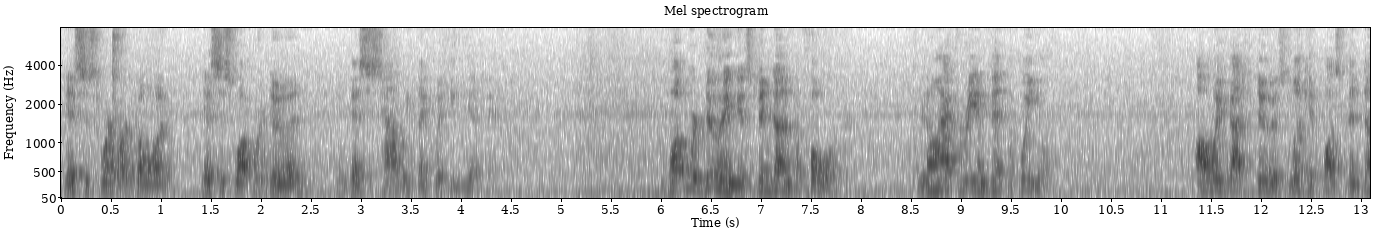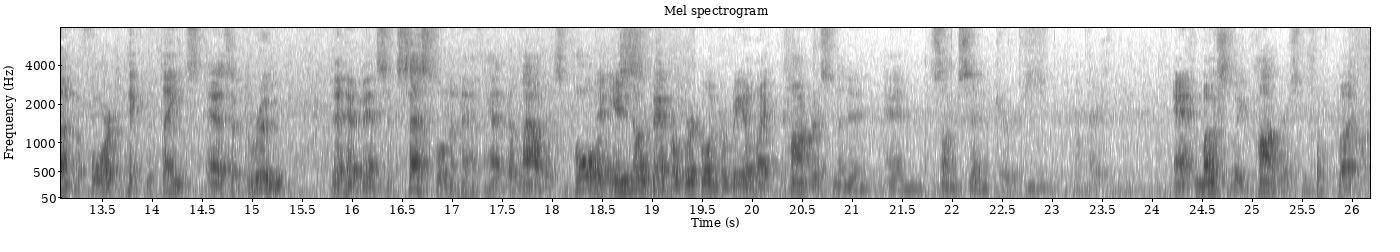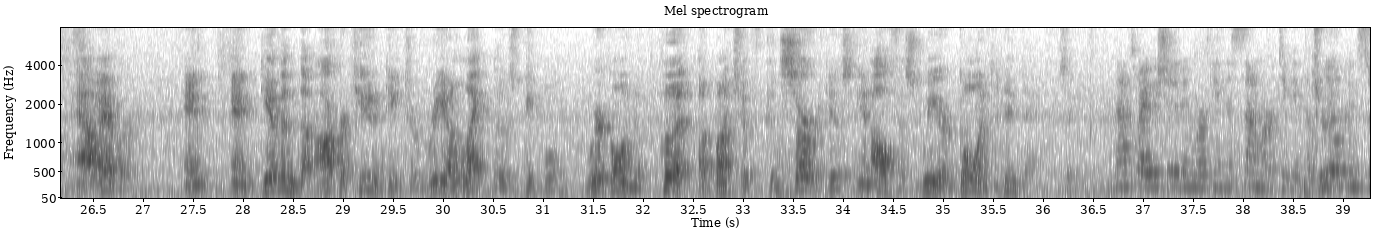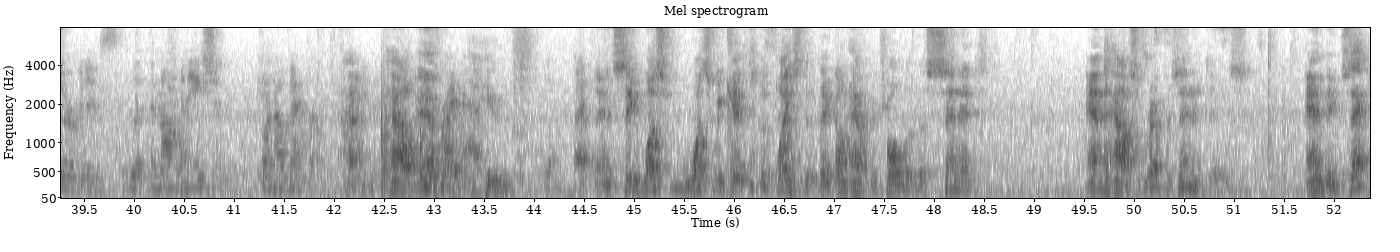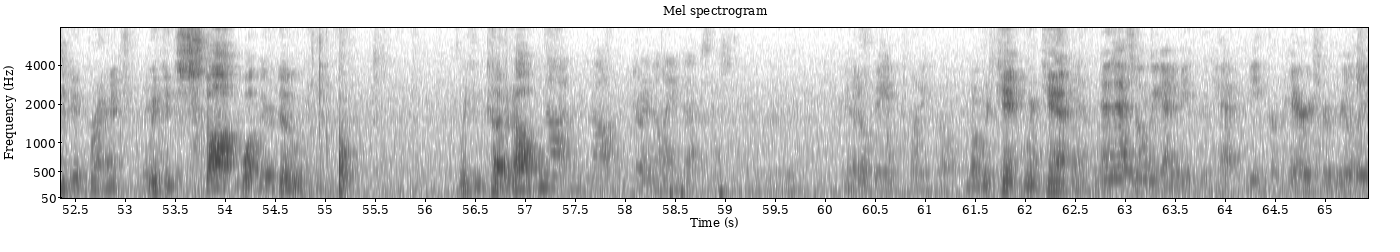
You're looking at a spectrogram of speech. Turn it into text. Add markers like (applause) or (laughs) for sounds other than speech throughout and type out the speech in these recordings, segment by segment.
this is where we're going, this is what we're doing, and this is how we think we can get there. What we're doing has been done before. We don't have to reinvent the wheel. All we've got to do is look at what's been done before and pick the things as a group that have been successful and have had the loudest voice. In November, we're going to re-elect congressmen and, and some senators, and mostly congressmen. But however, and, and given the opportunity to re-elect those people, we're going to put a bunch of conservatives in office. We are going to do that, see. And that's why we should have been working this summer to get That's the real right. conservatives with the nomination for November. Ha- However, I hear you. But And see, once, once we get to the place that they don't have control of the Senate and the House of Representatives and the executive branch, we can stop what they're doing. We can cut it off. Not, not during the lame duck session. Yeah. It'll be twenty twelve. But we can't, we can't, And that's when we gotta be, have, be prepared to really,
